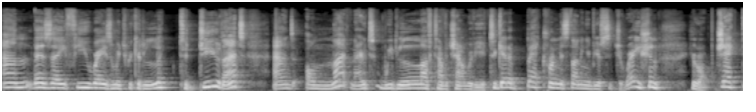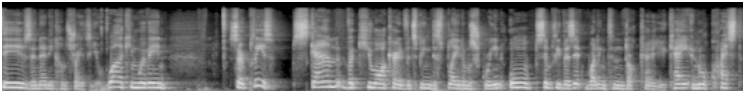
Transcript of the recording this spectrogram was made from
And there's a few ways in which we could look to do that. And on that note, we'd love to have a chat with you to get a better understanding of your situation, your objectives, and any constraints that you're working within. So please scan the QR code that's being displayed on the screen or simply visit wellingtone.co.uk and request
